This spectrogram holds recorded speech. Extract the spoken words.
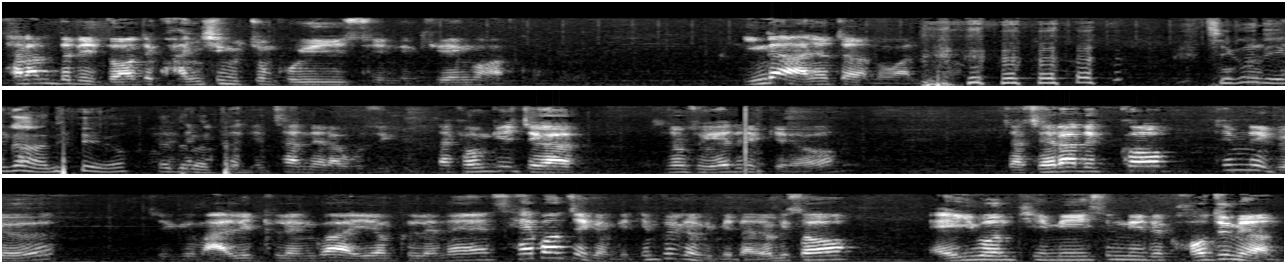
사람들이 너한테 관심을 좀 보일 수 있는 기회인 것 같아. 인간 아니었잖아 너 완전. 지금도 인간 아니에요 애들한테 생각보다 괜찮네라고 보시. 자 경기 제가 진영 소개해드릴게요. 자 제라드컵 팀리그 지금 알리 클랜과 이언 클랜의 세 번째 경기 팀플 경기입니다. 여기서 A1 팀이 승리를 거두면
